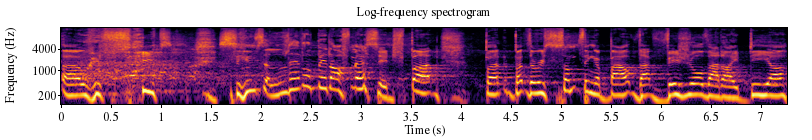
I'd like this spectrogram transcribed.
uh, which seems, seems a little bit off message, but, but, but there is something about that visual, that idea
